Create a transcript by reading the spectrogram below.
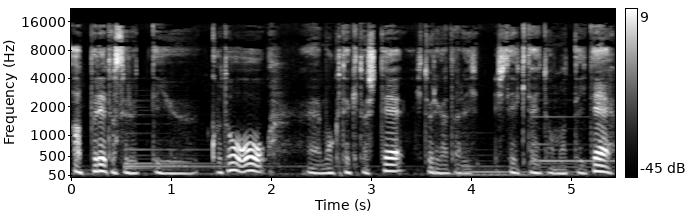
アップデートするっていうことを目的として一人語りしていきたいと思っていて、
